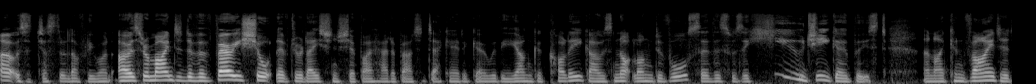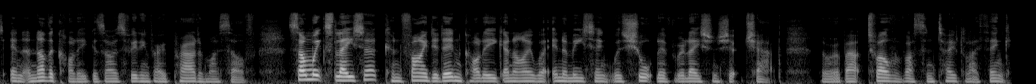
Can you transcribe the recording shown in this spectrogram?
oh, it was just a lovely one. I was reminded of a very short lived relationship I had about a decade ago with a younger colleague. I was not long divorced, so this was a huge ego boost, and I confided in another colleague as I was feeling very proud of myself. Some weeks later, confided in colleague and I were in a meeting with short lived relationship chap. There were about 12 of us in total, I think.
